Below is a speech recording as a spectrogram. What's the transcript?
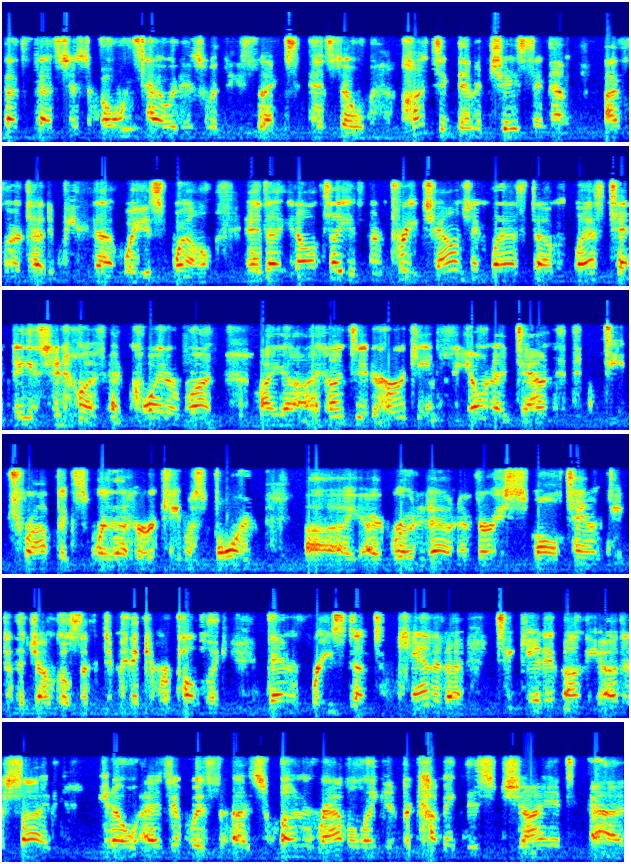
That's that's just always how it is with these things. And so hunting them and chasing them, I've learned how to be that way as well. And uh, you know, I'll tell you, it's been pretty challenging last um, last ten days. You know, I've had quite a run. I, uh, I hunted Hurricane Fiona down in the deep tropics where that hurricane was born. Uh, I, I rode it out in a very small town deep in the jungles of the Dominican Republic. Then raced up to Canada to get it on the other side you know, as it was uh, unraveling and becoming this giant uh,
